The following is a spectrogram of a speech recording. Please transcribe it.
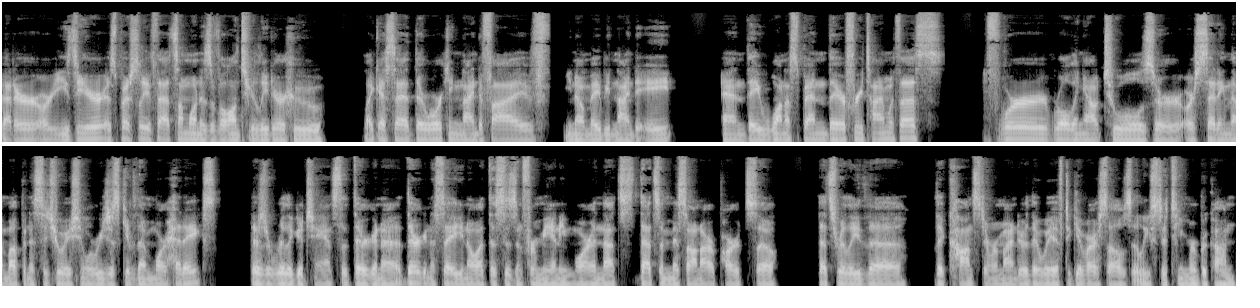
better or easier, especially if that someone is a volunteer leader who, like I said, they're working nine to five, you know, maybe nine to eight, and they want to spend their free time with us, if we're rolling out tools or or setting them up in a situation where we just give them more headaches there's a really good chance that they're gonna they're gonna say you know what? This isn't for me anymore and that's that's a miss on our part so that's really the the constant reminder that we have to give ourselves at least a team rubicon.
